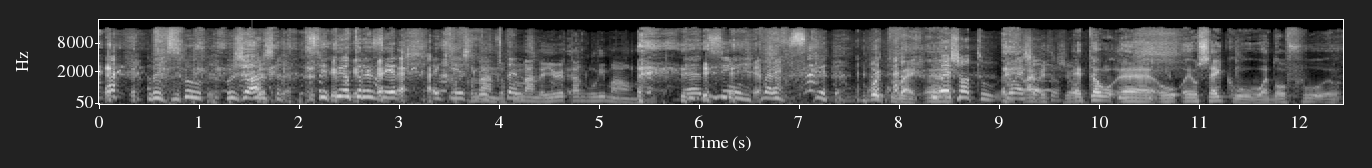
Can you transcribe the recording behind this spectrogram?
mas o, o Jorge decidiu trazer aqui este Fernando, livro. Portanto, Fernando, eu é cano limão, não é? Uh, sim, parece que... Muito bem. Não é só tu, não é só tu. Então, uh, eu sei que o Adolfo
